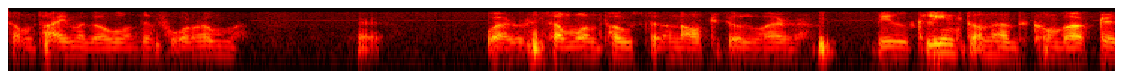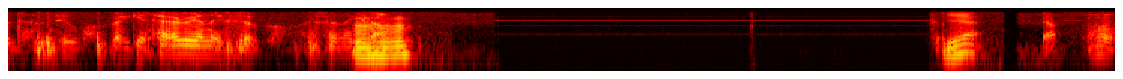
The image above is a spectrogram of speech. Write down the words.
some time ago on the forum uh, where someone posted an article where Bill Clinton had converted to vegetarianism as an example. Uh-huh. Yeah. Yeah. Mhm.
